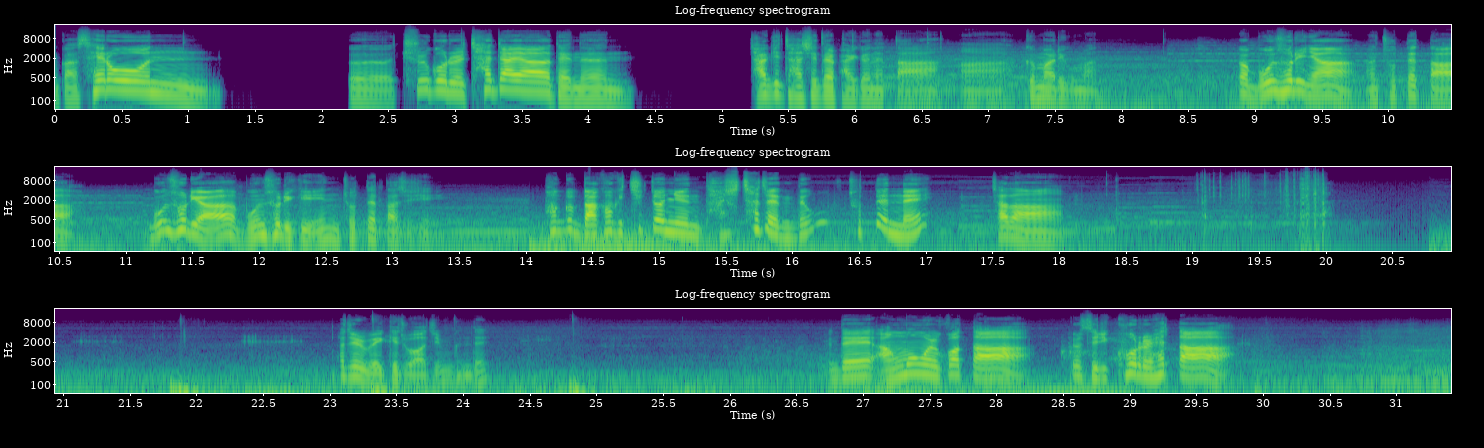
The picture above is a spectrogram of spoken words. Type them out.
그러니까 새로운 그 출구를 찾아야 되는 자기 자신을 발견했다. 아 그 말이구만. 그러니까 뭔 소리냐. 아 좆됐다. 뭔 소리야. 뭔 소리긴. 좆됐다지. 방금 나가기 직전인 다시 찾아야 되는데 어? 좆됐네? 자나. 화질 왜 이렇게 좋아짐 근데? 근데 악몽을 꿨다. 그래서 리콜을 했다.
